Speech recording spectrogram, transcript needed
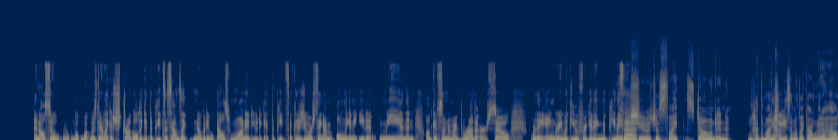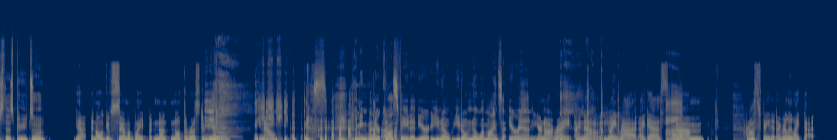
and also, what, what was there like a struggle to get the pizza? It sounds like nobody else wanted you to get the pizza because you were saying, "I'm only going to eat it me, and then I'll give some to my brother." So, were they angry with you for getting the pizza? Maybe she was just like stoned and had the munchies and was like, I'm going to house this pizza. yeah, and I'll give Sam a bite, but not not the rest of Yeah. you. You know. yes. I mean, when you're crossfaded, you're, you know, you don't know what mindset you're in. You're not right. I know. You ain't rat, I guess. Ah. Um crossfaded. I really like that.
